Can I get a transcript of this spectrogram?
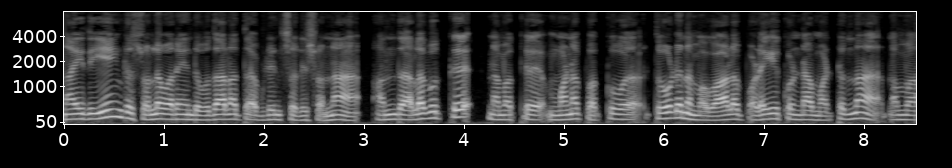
நான் இது ஏன் இங்கே சொல்ல வரேன்? இந்த உதாரணத்தை அப்படின்னு சொல்லி சொன்னால் அந்த அளவுக்கு நமக்கு மனப்பக்குவத்தோடு நம்ம வாழ பழகி கொண்டால் மட்டும்தான் நம்ம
